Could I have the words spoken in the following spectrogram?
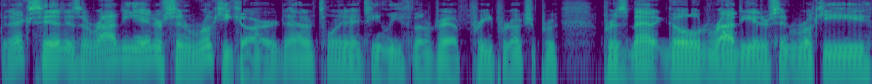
The next hit is a Rodney Anderson rookie card out of 2019 Leaf Metal Draft pre-production pr prismatic gold Rodney Anderson rookie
